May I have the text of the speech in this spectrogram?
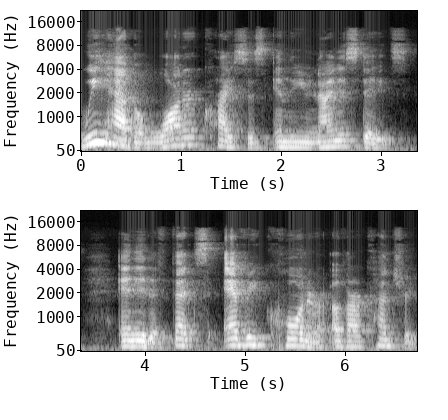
We have a water crisis in the United States, and it affects every corner of our country.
